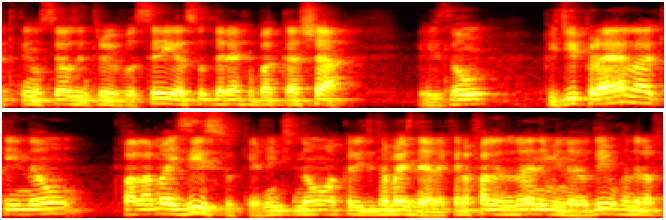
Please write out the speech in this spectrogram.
que tem os céus entre você, e a Suderech Bakashá. Eles vão pedir para ela que não falar mais isso, que a gente não acredita mais nela. Que ela fala no Nanimina Yudim, quando ela,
